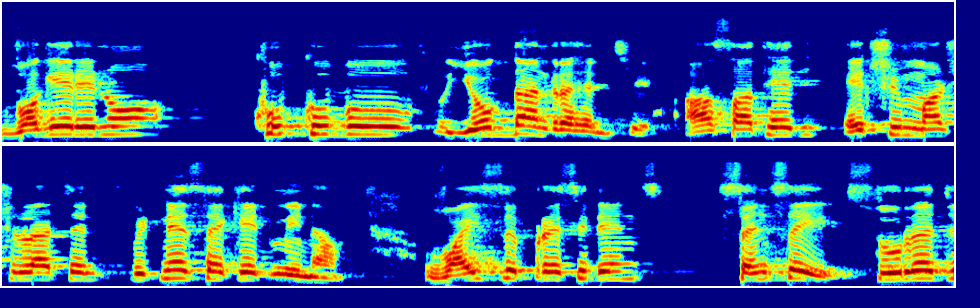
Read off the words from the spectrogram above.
વગેરેનો ખૂબ ખૂબ યોગદાન રહેલ છે. આ સાથે જ extreme martial arts and fitness એકેડમીના વાઇસ પ્રેસિડેન્ટ સેન્સઈ સૂરજ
